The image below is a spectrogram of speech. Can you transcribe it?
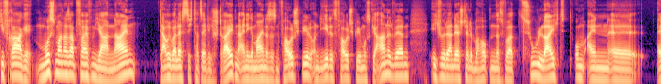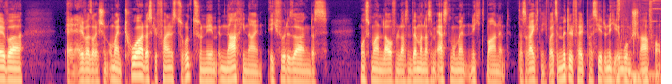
die Frage, muss man das abpfeifen? Ja, nein. Darüber lässt sich tatsächlich streiten. Einige meinen, das ist ein Foulspiel und jedes Foulspiel muss geahndet werden. Ich würde an der Stelle behaupten, das war zu leicht, um ein äh, Elver, äh, ein Elver sage ich schon, um ein Tor, das gefallen ist, zurückzunehmen im Nachhinein. Ich würde sagen, das muss man laufen lassen, wenn man das im ersten Moment nicht wahrnimmt. Das reicht nicht, weil es im Mittelfeld passiert und nicht irgendwo im Strafraum.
